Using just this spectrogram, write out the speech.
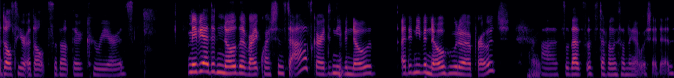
adultier adults about their careers. Maybe I didn't know the right questions to ask, or I didn't even know I didn't even know who to approach. Right. Uh, so that's that's definitely something I wish I did.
